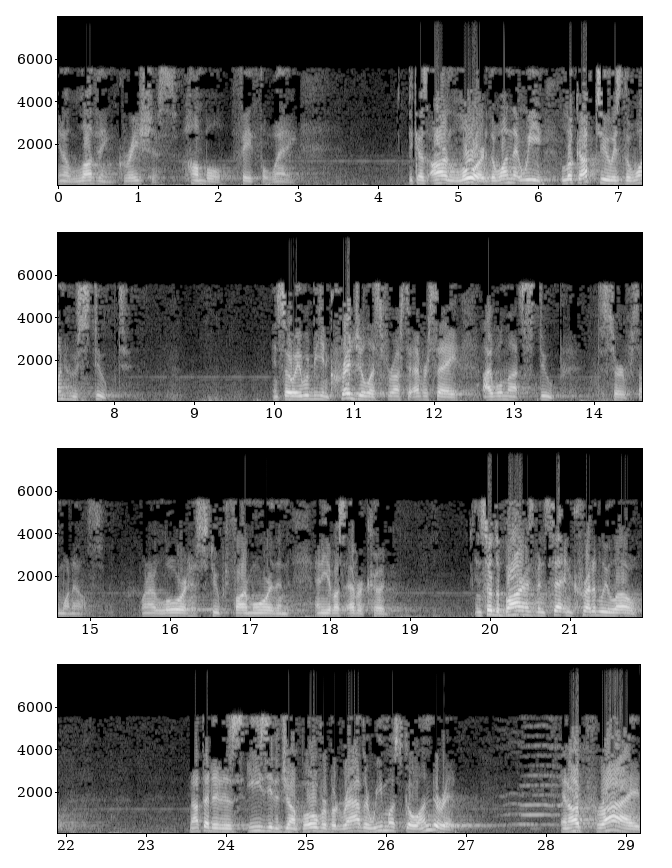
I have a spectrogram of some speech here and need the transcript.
in a loving, gracious, humble, faithful way. Because our Lord, the one that we look up to, is the one who stooped. And so it would be incredulous for us to ever say, I will not stoop to serve someone else, when our Lord has stooped far more than any of us ever could. And so the bar has been set incredibly low. Not that it is easy to jump over, but rather we must go under it. And our pride,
